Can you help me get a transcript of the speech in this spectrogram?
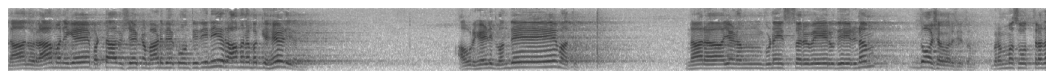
ನಾನು ರಾಮನಿಗೆ ಪಟ್ಟಾಭಿಷೇಕ ಮಾಡಬೇಕು ಅಂತಿದ್ದೀನಿ, ರಾಮನ ಬಗ್ಗೆ ಹೇಳಿ ಅವ್ರು ಹೇಳಿದ ಒಂದೇ ಮಾತು. ನಾರಾಯಣಂ ಗುಣೈ ಸರ್ವೇರುದೀರ್ಣಂ ದೋಷವರ್ಜಿತಂ. ಬ್ರಹ್ಮಸೂತ್ರದ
